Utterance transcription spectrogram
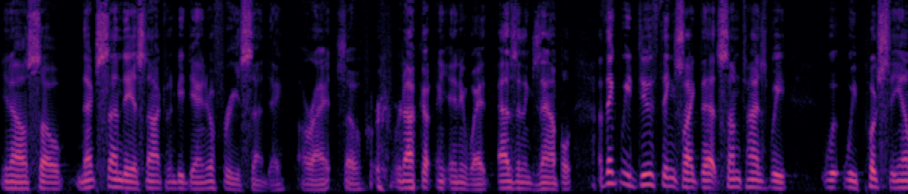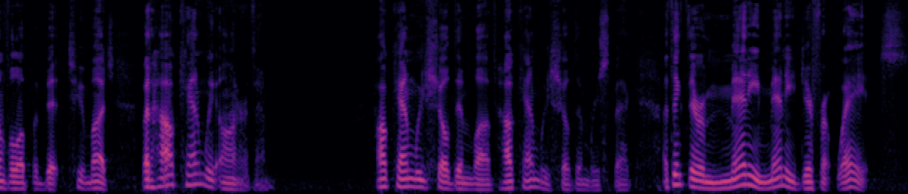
You know, so next Sunday it's not going to be Daniel Freeze Sunday, all right? So we're, not going anyway, as an example. I think we do things like that. Sometimes we, we, we push the envelope a bit too much. But how can we honor them? How can we show them love? How can we show them respect? I think there are many, many different ways.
